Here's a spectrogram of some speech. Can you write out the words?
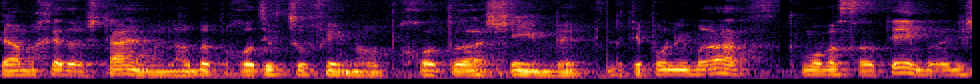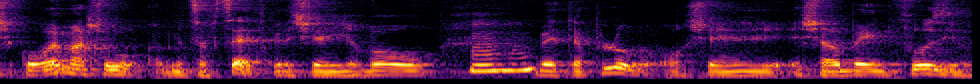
גם בחדר שתיים, אבל הרבה פחות צפצופים, הרבה פחות רעשים, ובטיפול נמרץ, כמו בסרטים, ברגע שקורה משהו, מצפצף, כדי שיבואו ויטפלו, או שיש הרבה אינפוזיות,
